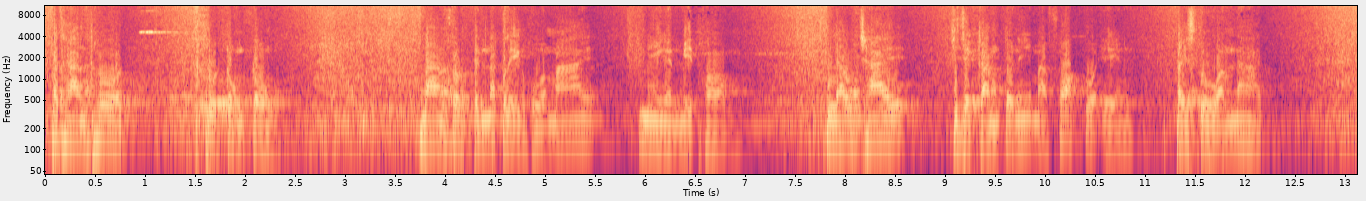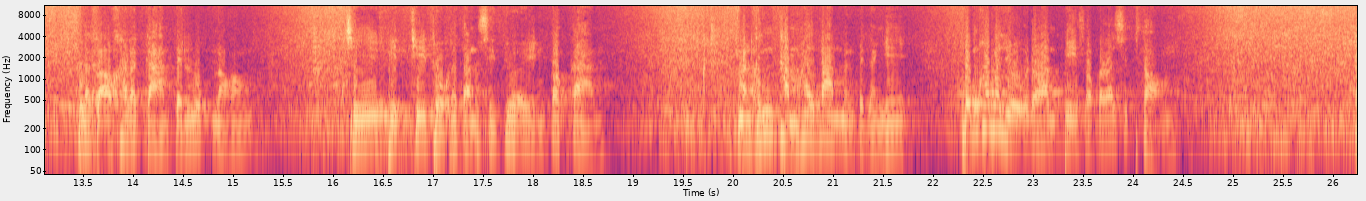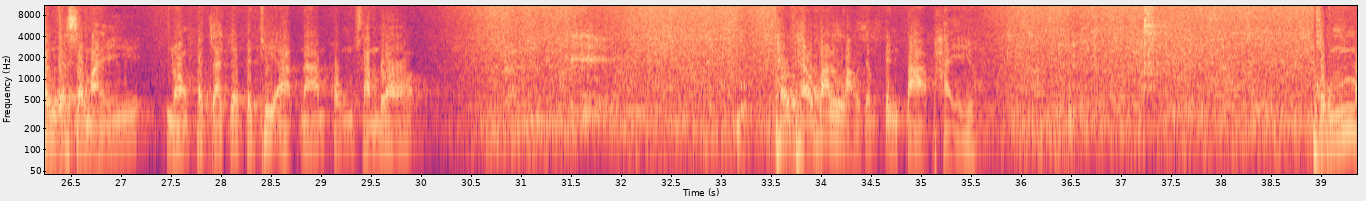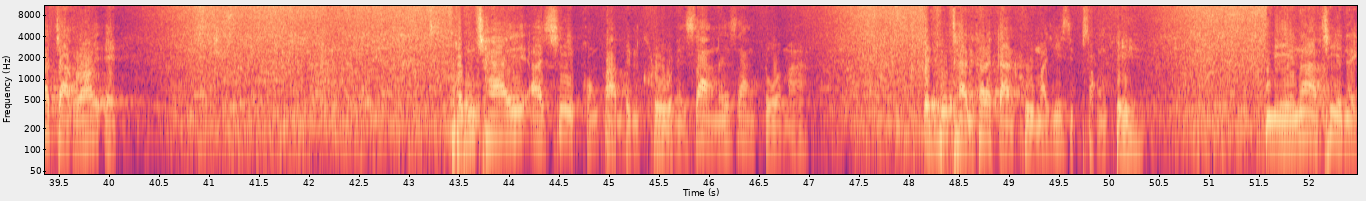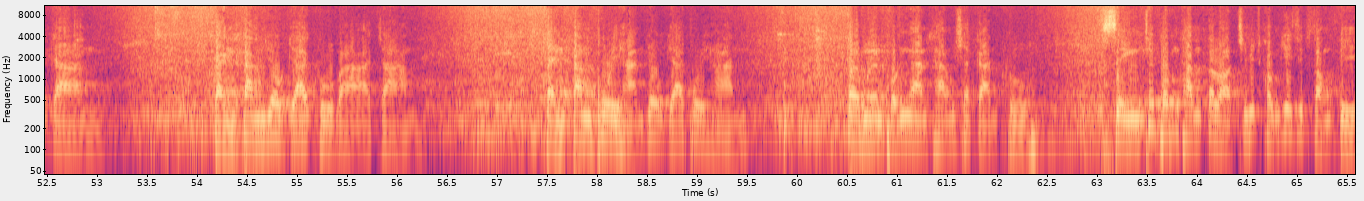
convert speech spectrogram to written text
ประธานโทษพูดตรงๆ บางคนเป็นนักเลงหัวไม้ มีเงินมีทอง แล้วใช้กิจกรรมตัวนี้มาฟอกตัวเองไปสู่อำนาจ แล้วก็เอาข้าราชการเป็นลูกน้อง ชี้ผิดชี้ถูกให้ตามสิ่งที่ตัวเองต้องการ มันถึงทำให้บ้านเมืองเป็นอย่างนี้ ผมเข้ามาอยู่อุดรปี2512 ตั้งแต่สมัยหนองประจักษ์จะเป็นที่อาบน้ำของสำล้อแถวแถวบ้านเหล่ายังเป็นป่าไผ่อยู่ ผมมาจากร้อยเอ็ด ผมใช้อาชีพของความเป็นครูในสร้างเนื้อสร้างตัวมา เป็นผู้แทนข้าราชการครูมา 22 ปี มีหน้าที่ในการแต่งตั้งโยกย้ายครูบาอาจารย์ แต่งตั้งผู้บริหารโยกย้ายผู้บริหาร ประเมินผลงานทางวิชาการครู สิ่งที่ผมทำตลอดชีวิตของ 22 ปี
